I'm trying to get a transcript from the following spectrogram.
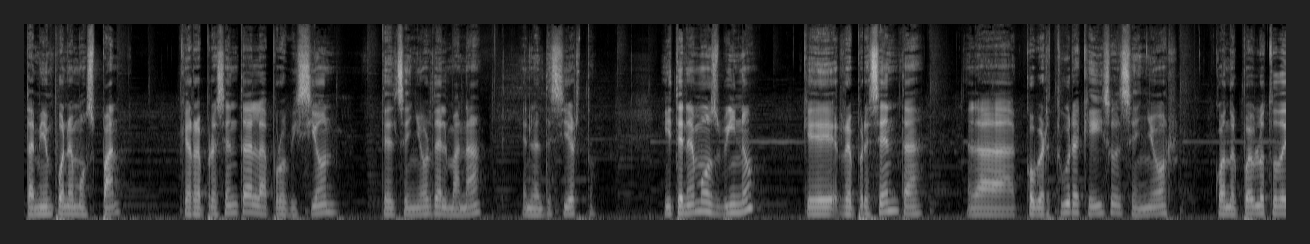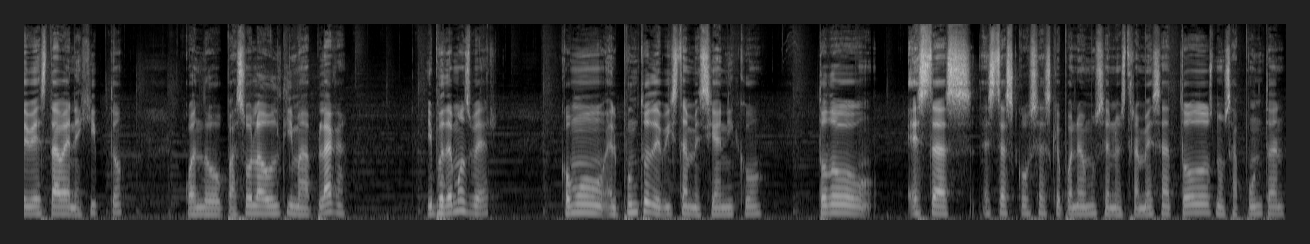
También ponemos pan, que representa la provisión del Señor del maná en el desierto. Y tenemos vino, que representa la cobertura que hizo el Señor cuando el pueblo todavía estaba en Egipto, cuando pasó la última plaga. Y podemos ver como el punto de vista mesiánico, todo estas, estas cosas que ponemos en nuestra mesa, todos nos apuntan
